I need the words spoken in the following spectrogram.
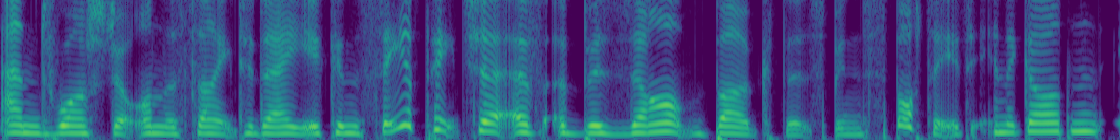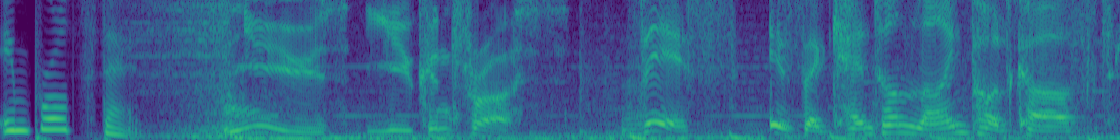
And whilst you're on the site today, you can see a picture of a bizarre bug that's been spotted in a garden in Broadstairs. News you can trust. This is the Kent Online Podcast.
